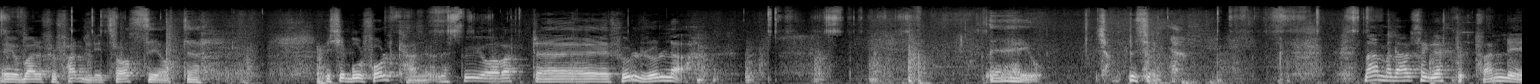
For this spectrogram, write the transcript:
Det er jo bare forferdelig trasig at det ikke bor folk her nå. Det skulle jo ha vært eh, full rulle. Det er jo kjempesynd. Nei, men det her ser greit ut. Veldig,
